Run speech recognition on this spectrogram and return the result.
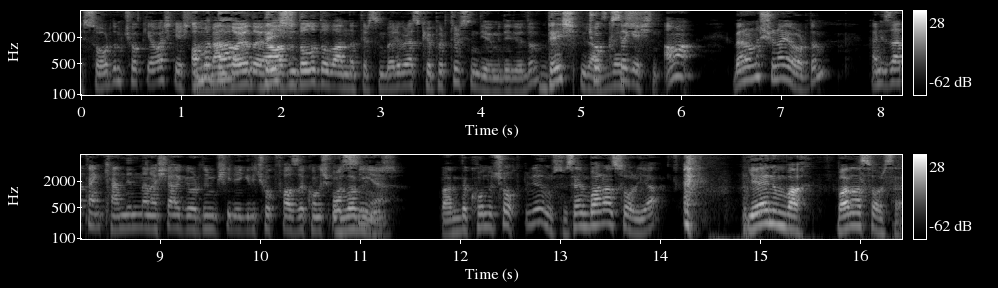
E, sordum çok yavaş geçtim. Ama ben daha doya doya değiş- ağzın dolu dolu anlatırsın. Böyle biraz köpürtürsün diye ümit ediyordum. Deş biraz. çok kısa deş. geçtin. Ama ben onu şuna yordum. Hani zaten kendinden aşağı gördüğün bir şeyle ilgili çok fazla konuşmazsın Olabilir. ya. Bende konu çok biliyor musun? Sen bana sor ya. Yeğenim bak bana sor sen.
